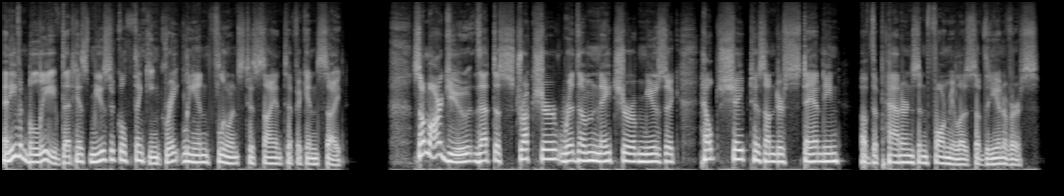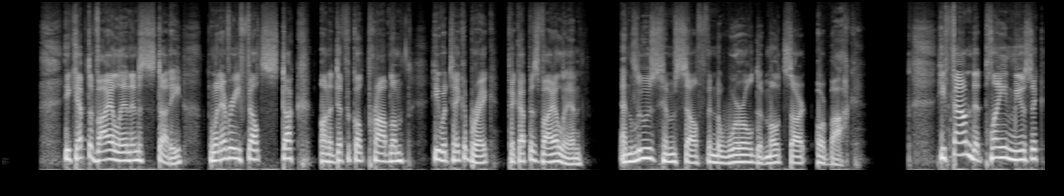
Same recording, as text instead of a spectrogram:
and even believed that his musical thinking greatly influenced his scientific insight. Some argue that the structure, rhythm, nature of music helped shape his understanding of the patterns and formulas of the universe. He kept the violin in his study. Whenever he felt stuck on a difficult problem, he would take a break, pick up his violin, and lose himself in the world of Mozart or Bach. He found that playing music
